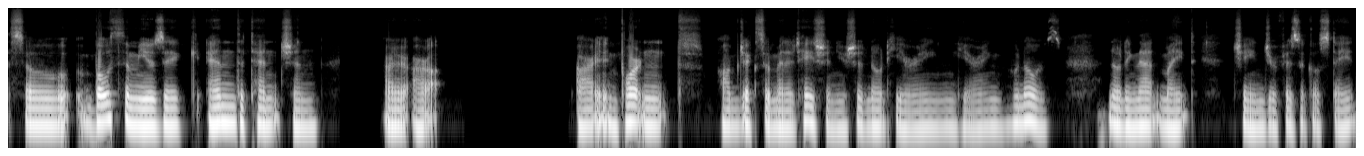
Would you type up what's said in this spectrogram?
So both the music and the tension are are are important objects of meditation. You should note hearing, hearing, who knows? Noting that might change your physical state,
